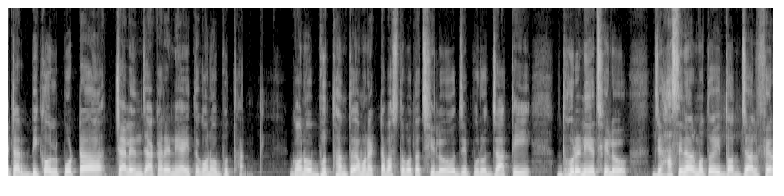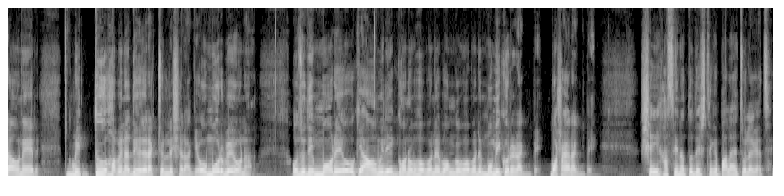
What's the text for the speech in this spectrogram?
এটার বিকল্পটা চ্যালেঞ্জ আকারে নেয়াই তো গণ অভ্যুত্থান। গণ অভ্যুত্থান তো এমন একটা বাস্তবতা ছিল যে পুরো জাতি ধরে নিয়েছিল যে হাসিনার মতো এই দজ্জাল ফেরাউনের মৃত্যু হবে না দুই হাজার একচল্লিশের আগে। ও মরবেও না। ও যদি মরেও ওকে আওয়ামী লীগ গণভবনে, বঙ্গভবনে মমি করে রাখবে, বসায় রাখবে, সেই হাসিনা তো দেশ থেকে পালায় চলে গেছে।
